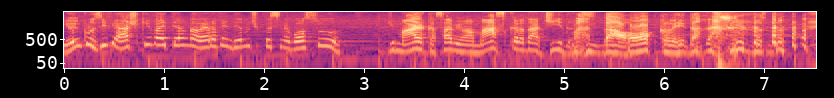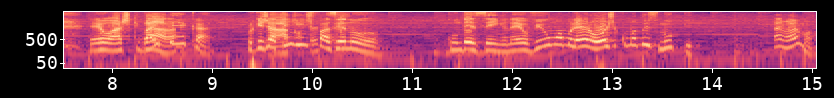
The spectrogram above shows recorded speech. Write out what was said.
E eu, inclusive, acho que vai ter uma galera vendendo, tipo, esse negócio de marca, sabe? Uma máscara da Adidas. Da Oakley, da Adidas. Eu acho que vai Cara. ter, cara. Porque já Ah, tem gente certeza. fazendo com desenho, né? Eu vi uma mulher hoje com uma do Snoopy. É mesmo?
